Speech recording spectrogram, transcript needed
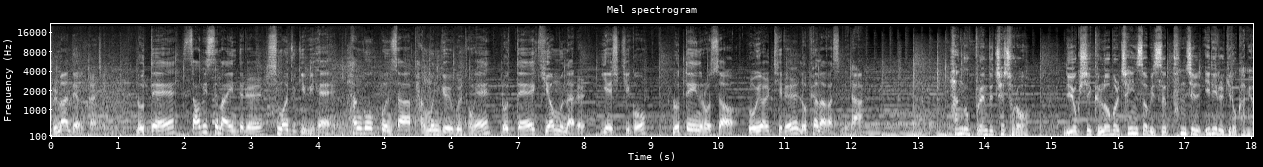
불만 대응까지 롯데의 서비스 마인드를 심어주기 위해 한국 본사 방문 교육을 통해 롯데의 기업 문화를 이해시키고 롯데인으로서 로열티를 높여나갔습니다. 한국 브랜드 최초로 뉴욕시 글로벌 체인 서비스 품질 1위를 기록하며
